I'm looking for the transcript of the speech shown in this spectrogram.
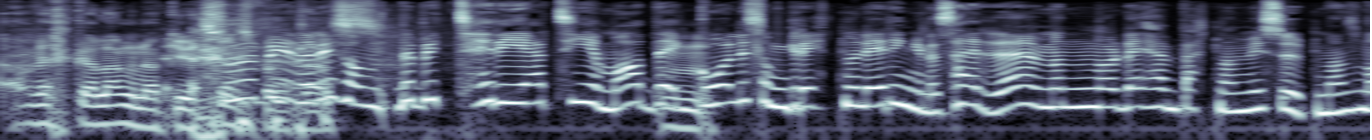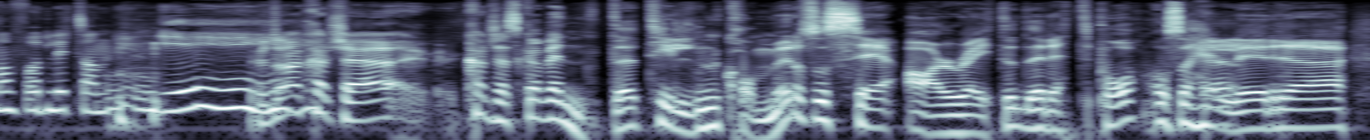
Ja, virker lang nok i Så det blir, liksom, det blir tre timer. Det Mm. går liksom greit når det er Ringenes herre, men når det er Batman v Superman som har fått litt sånn yeah. da, kanskje, kanskje jeg skal vente til den kommer, og så se R-rated rett på. Og så heller eh,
